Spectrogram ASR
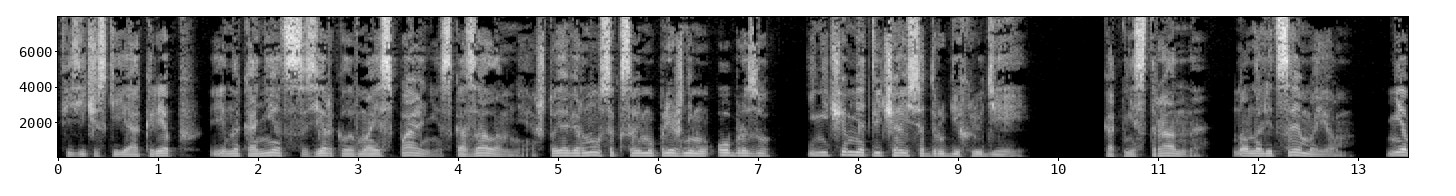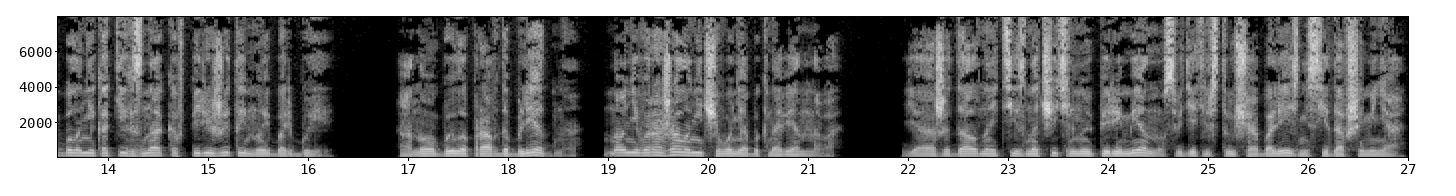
Физически я окреп, и, наконец, зеркало в моей спальне сказало мне, что я вернулся к своему прежнему образу и ничем не отличаюсь от других людей. Как ни странно, но на лице моем не было никаких знаков пережитой мной борьбы. Оно было, правда, бледно, но не выражало ничего необыкновенного. Я ожидал найти значительную перемену, свидетельствующую о болезни, съедавшей меня,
